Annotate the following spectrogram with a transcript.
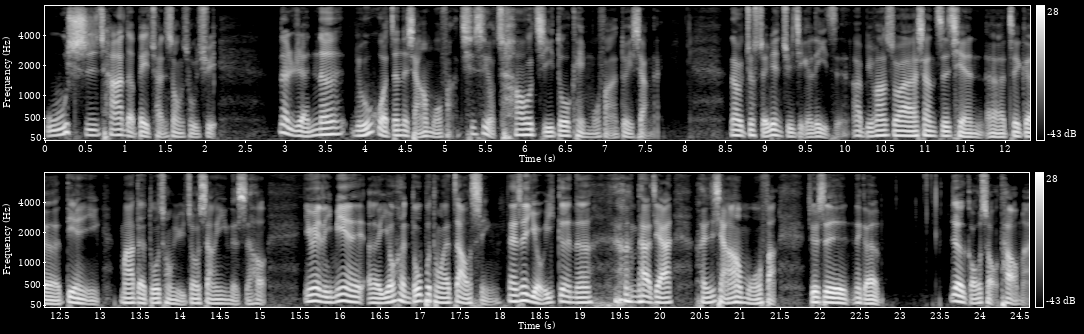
无时差的被传送出去。那人呢，如果真的想要模仿，其实有超级多可以模仿的对象哎。那我就随便举几个例子啊，比方说啊，像之前呃这个电影《妈的多重宇宙》上映的时候，因为里面呃有很多不同的造型，但是有一个呢，让大家很想要模仿，就是那个热狗手套嘛。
